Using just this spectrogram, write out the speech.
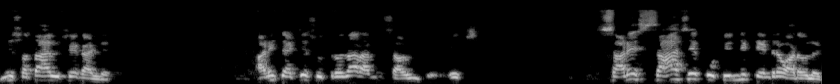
मी स्वतः हा विषय काढले आणि त्याचे सूत्रधार आम्ही साळून एक साडेसहाशे कोटींनी टेंडर वाढवलं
